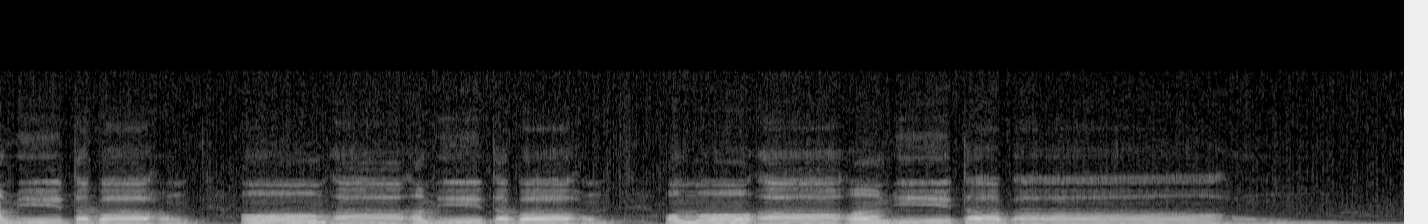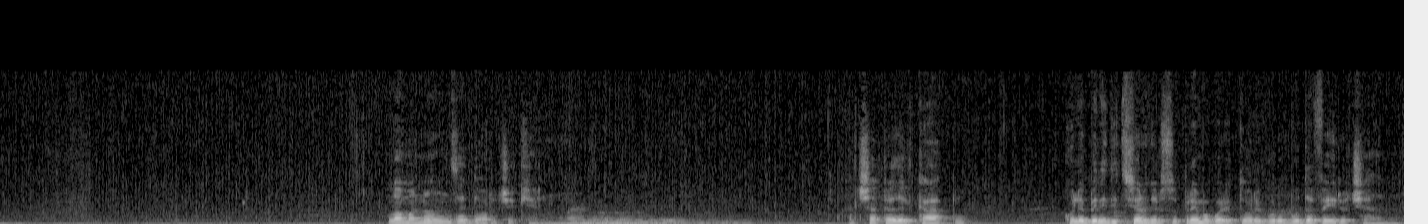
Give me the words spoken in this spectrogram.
Amitabha Om Amitabha Om Amitabha Lamananza Dorjekin al chakra del capo con le benedizioni del supremo guaritore Guru Buddha Vairocana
